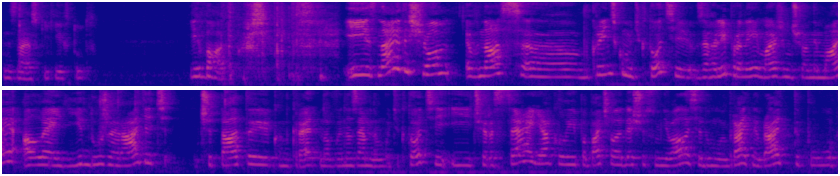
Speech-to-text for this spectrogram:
Не знаю, скільки їх тут. Їх багато, коротше. І знаєте, що в нас е, в українському Тіктоці взагалі про неї майже нічого немає, але її дуже радять читати конкретно в іноземному Тіктоці. І через це я, коли побачила, дещо сумнівалася, думаю, брать, не брать, типу,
